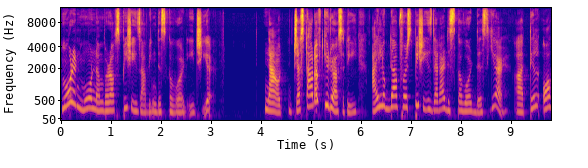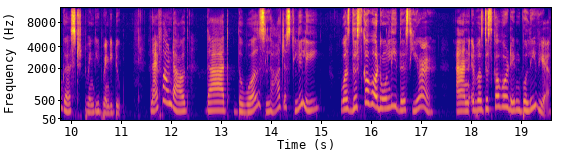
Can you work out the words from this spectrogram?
more and more number of species are being discovered each year. Now, just out of curiosity, I looked up for species that are discovered this year uh, till August 2022. And I found out that the world's largest lily was discovered only this year and it was discovered in Bolivia.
